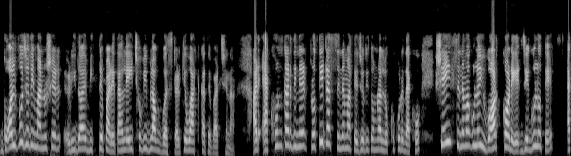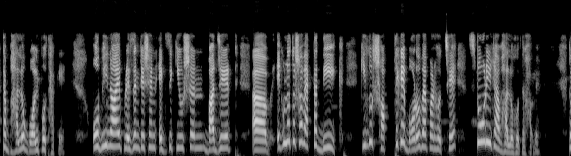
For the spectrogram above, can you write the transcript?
গল্প যদি মানুষের হৃদয়ে বিততে পারে, তাহলে এই ছবি ব্লকবাস্টার কেউ আটকাতে পারছে না। আর এখনকার দিনের প্রতিটা সিনেমাতে যদি তোমরা লক্ষ্য করে দেখো, সেই সিনেমাগুলোই ওয়ার্ক করে যেগুলোতে একটা ভালো গল্প থাকে। অভিনয় প্রেজেন্টেশন এক্সিকিউশন বাজেট এগুলো তো সব একটা দিক। কিন্তু সব থেকে বড় ব্যাপার হচ্ছে স্টোরিটা ভালো হতে হবে। তো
